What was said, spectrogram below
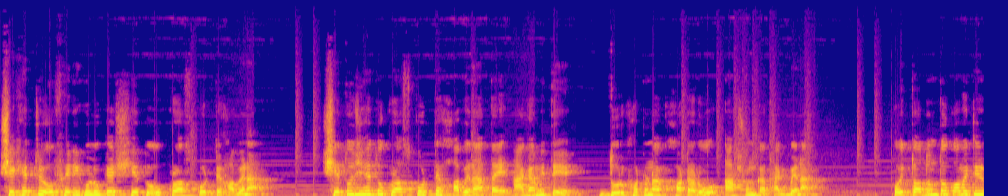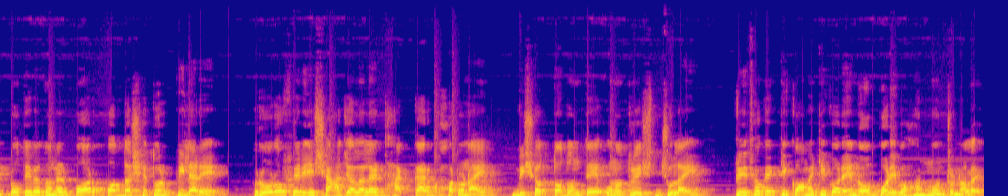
সেক্ষেত্রেও ফেরিগুলোকে সেতু ক্রস করতে হবে না। সেতু যেহেতু ক্রস করতে হবে না, তাই আগামীতে দুর্ঘটনা ঘটারও আশঙ্কা থাকবে না। ওই তদন্ত কমিটির প্রতিবেদনের পর পদ্মা সেতুর পিলারে রোরো ফেরি শাহজালালের ধাক্কার ঘটনায় বিশদ তদন্তে উনত্রিশ জুলাই পৃথক একটি কমিটি করে নৌ পরিবহন মন্ত্রণালয়।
